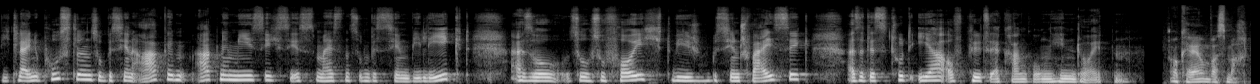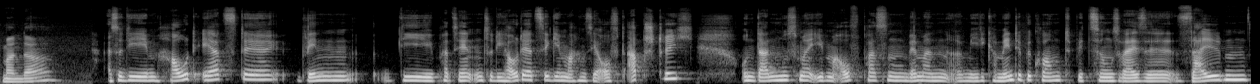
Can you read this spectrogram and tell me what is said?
wie kleine Pusteln, so ein bisschen aknemäßig. Sie ist meistens so ein bisschen belegt, also so, so feucht wie ein bisschen schweißig. Also das tut eher auf Pilzerkrankungen hindeuten. Okay, und was macht man da? Also die Hautärzte, wenn die Patienten zu die Hautärzte gehen, machen sehr oft Abstrich und dann muss man eben aufpassen, wenn man äh, Medikamente bekommt beziehungsweise Salben,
